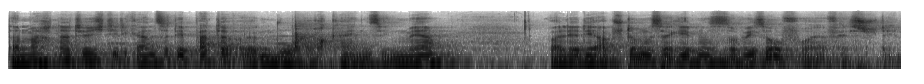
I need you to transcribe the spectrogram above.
dann macht natürlich die, ganze Debatte irgendwo auch keinen Sinn mehr, weil ja die Abstimmungsergebnisse sowieso vorher feststehen.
